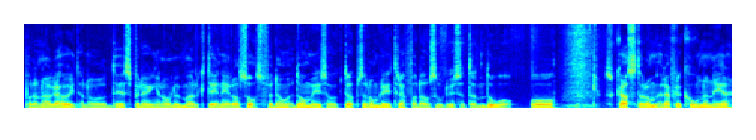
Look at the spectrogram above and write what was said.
på den höga höjden. Och det spelar ingen roll hur mörkt det är nere hos oss. För de, de är ju så högt upp så de blir ju träffade av solljuset ändå. Och så kastar de reflektionen ner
